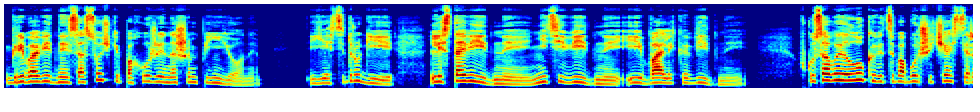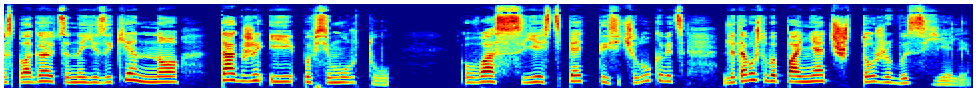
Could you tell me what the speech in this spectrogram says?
грибовидные сосочки, похожие на шампиньоны. Есть и другие, листовидные, нитевидные и валиковидные. Вкусовые луковицы по большей части располагаются на языке, но также и по всему рту. У вас есть пять тысяч луковиц для того, чтобы понять, что же вы съели.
